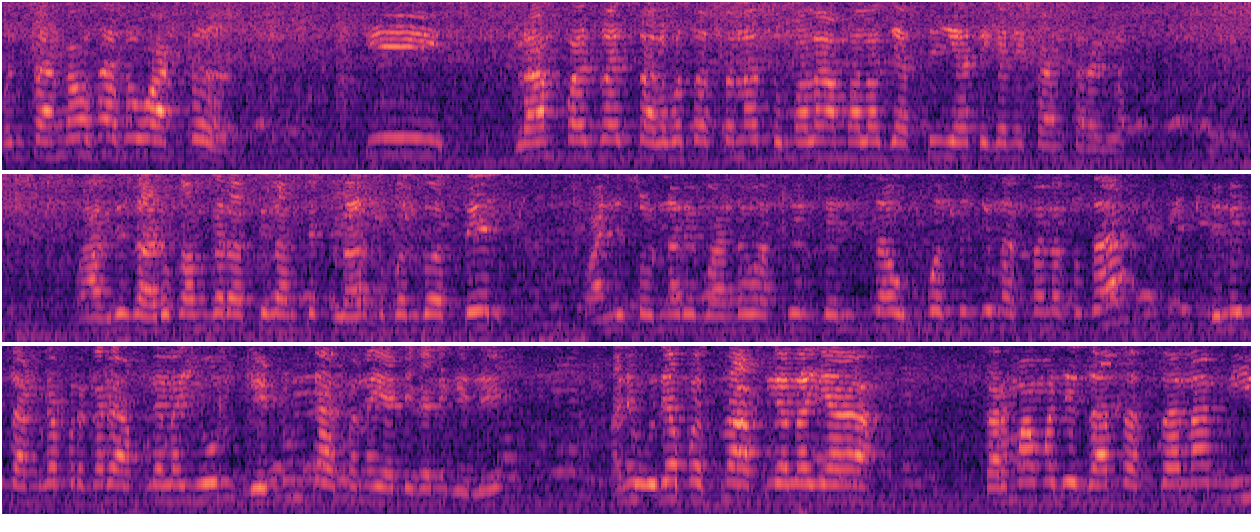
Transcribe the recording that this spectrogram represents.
पण सांगावंसं असं वाटतं की ग्रामपंचायत चालवत असताना तुम्हाला आम्हाला जास्ती या ठिकाणी काम करायला लागतं. अगदी झाडू कामगार असतील आमचे क्लार्क बंधू असतील पाणी सोडणारे बांधव असतील त्यांचा उपस्थिती नसताना सुद्धा त्यांनी चांगल्या प्रकारे आपल्याला येऊन भेटून का असताना या ठिकाणी गेले? आणि उद्यापासून आपल्याला या कर्मामध्ये जात असताना मी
